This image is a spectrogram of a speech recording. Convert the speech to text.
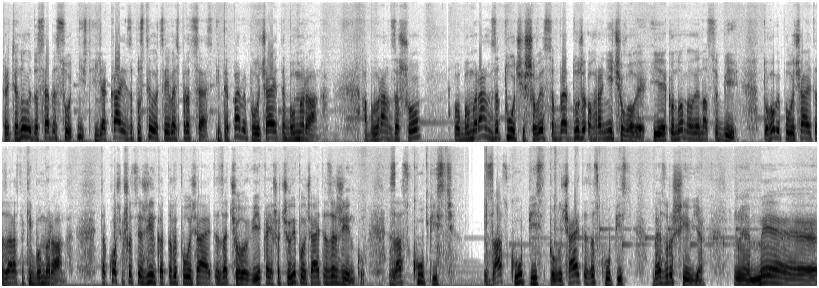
притягнули до себе сутність, яка і запустила цей весь процес. І тепер ви получаєте бумеранг. А бумеранг за що? Бумеранг за тучі, що ви себе дуже ограничували і економили на собі. Того ви получаєте зараз такий бумеранг. Також, якщо це жінка, то ви получаєте за чоловіка, якщо чоловік, получаєте за жінку, за скупість. За скупість, получаєте за скупість, без грошів'я. Е, Ми, е,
